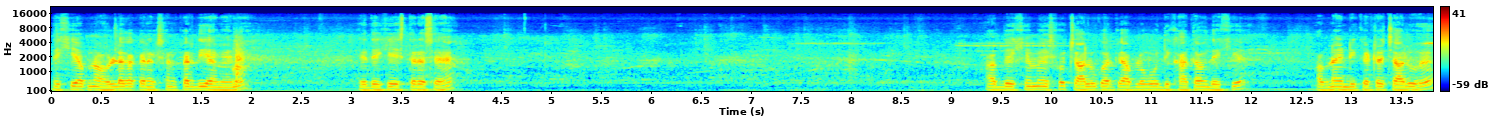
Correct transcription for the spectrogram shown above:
देखिए अपना होल्डर का कनेक्शन कर दिया मैंने। ये देखिए इस तरह से है। अब देखिए, मैं इसको चालू करके आप लोगों को दिखाता हूँ। देखिए, अपना इंडिकेटर चालू है।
